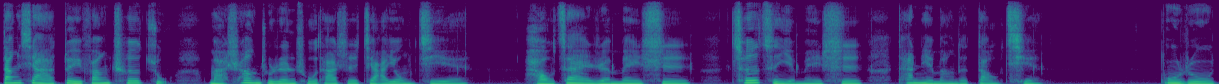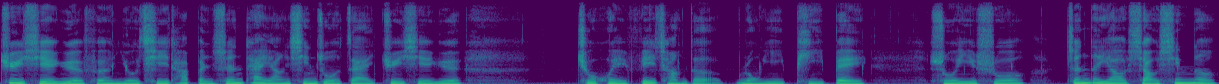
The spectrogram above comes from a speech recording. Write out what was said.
当下，对方车主马上就认出他是贾永杰。好在人没事，车子也没事，他连忙的道歉。步入巨蟹月份，尤其他本身太阳星座在巨蟹月，就会非常的容易疲惫。所以说，真的要小心呢。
